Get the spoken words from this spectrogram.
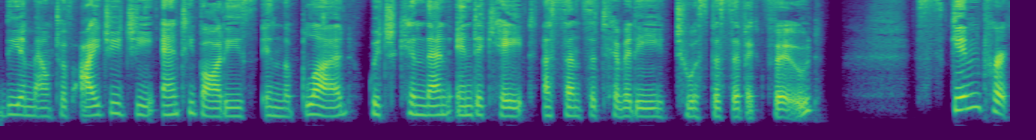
the amount of IgG antibodies in the blood, which can then indicate a sensitivity to a specific food. Skin prick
